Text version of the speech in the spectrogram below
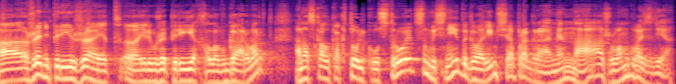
А Женя переезжает э, или уже переехала в Гарвард. Она сказала, как только устроится, мы с ней договоримся о программе на живом гвозде.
